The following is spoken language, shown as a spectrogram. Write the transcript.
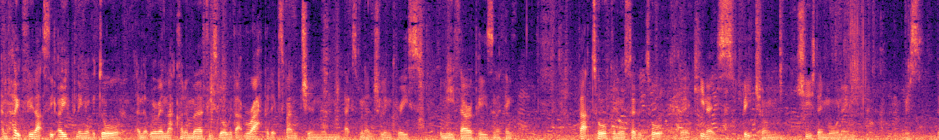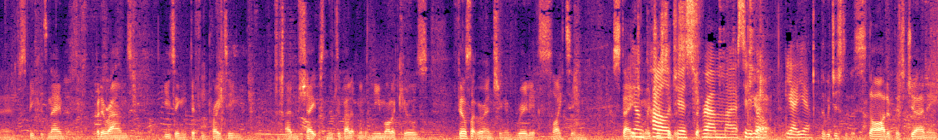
and hopefully that's the opening of a door and that we're in that kind of Murphy's law with that rapid expansion and exponential increase in new therapies and I think that talk and also the talk the keynote speech on Tuesday morning was the speaker's name but around using different protein um, shapes and the development of new molecules feels like we're entering a really exciting stage. The oncologist st- from uh, City yeah, yeah, yeah. That we're just at the start of this journey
